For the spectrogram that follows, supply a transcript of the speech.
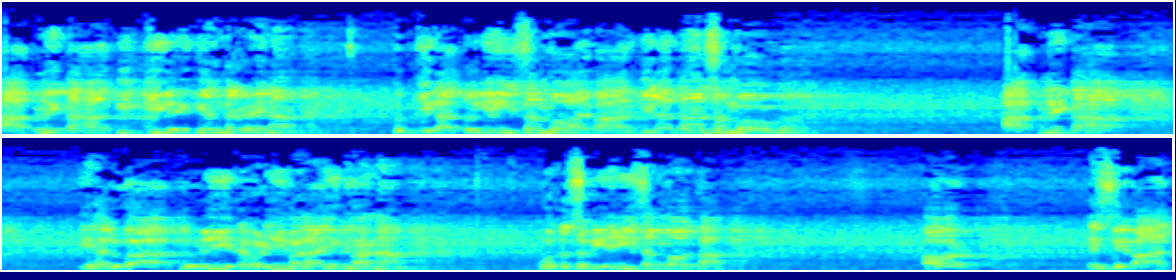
आपने कहा कि किले के अंदर रहना तो किला तो यही संभव है, बाहर किला कहाँ संभव होगा? आपने कहा कि हलवा पूड़ी रबड़ी, मलाई खाना, वो तो सब यही संभव था। और इसके बाद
